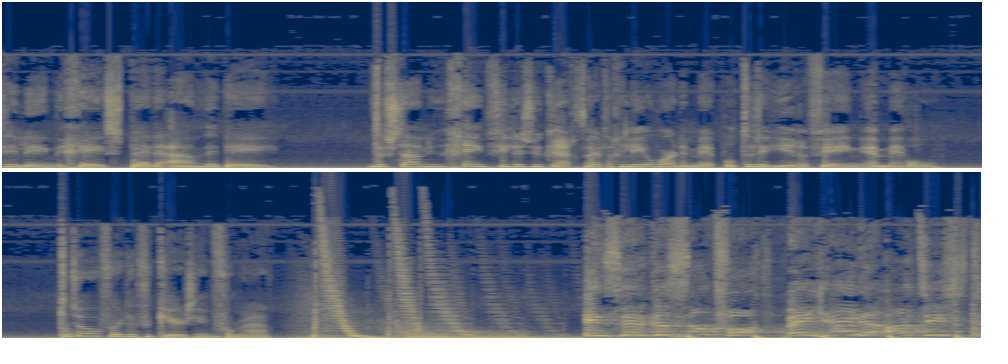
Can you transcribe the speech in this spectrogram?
is Helene de Geest bij de ANWB. Er staan nu geen files. U krijgt 30 Leeuwarden-Meppel tussen Heerenveen en Meppel. Tot over de verkeersinformatie. In Circus Zandvoort ben jij de artiest.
